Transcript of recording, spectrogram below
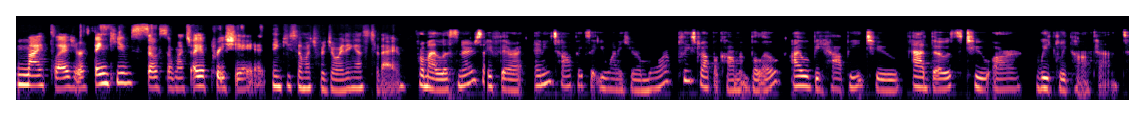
My pleasure. Thank you so, so much. I appreciate it. Thank you so much for joining us today. For my listeners, if there are any topics that you want to hear more, please drop a comment below. I would be happy to add those to our weekly content.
